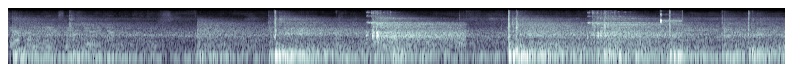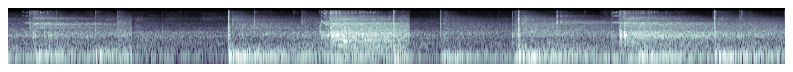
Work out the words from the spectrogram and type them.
quedar tan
